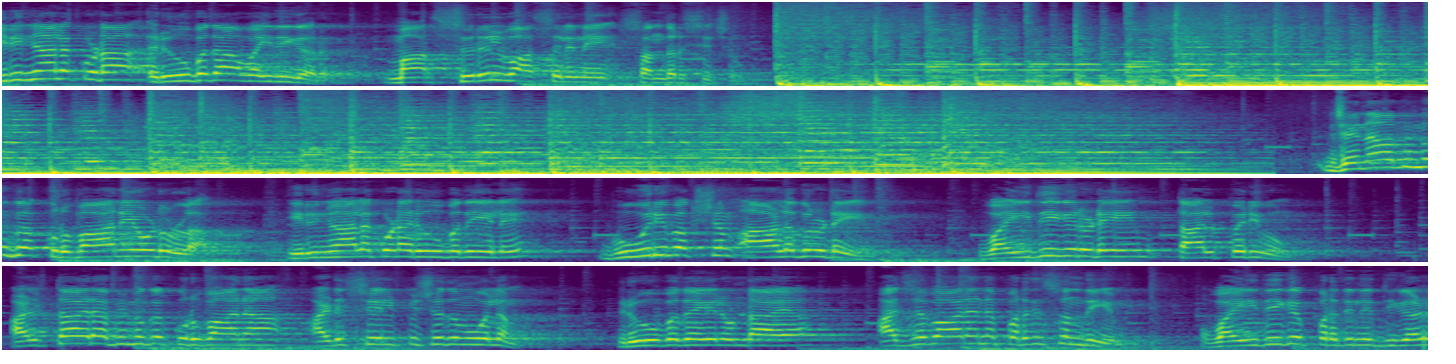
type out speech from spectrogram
ഇരിഞ്ഞാലക്കുട രൂപതാ വൈദികർ മാർ സിറിൽ വാസലിനെ സന്ദർശിച്ചു. ജനാഭിമുഖ കുർബാനയോടുള്ള ഇരിഞ്ഞാലക്കുട രൂപതയിലെ ഭൂരിപക്ഷം ആളുകളുടെയും വൈദികരുടെയും താല്പര്യവും അൾത്താരഭിമുഖ കുർബാന അടിച്ചേൽപ്പിച്ചതുമൂലം രൂപതയിലുണ്ടായ അജപാലന പ്രതിസന്ധിയും വൈദിക പ്രതിനിധികൾ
